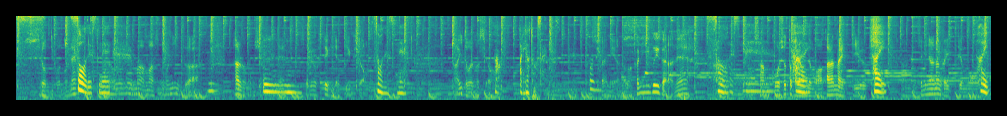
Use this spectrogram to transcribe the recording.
しろっていうことね。そうですねね。まあまあ、そのニーズはあるのかもしれうん、うないね。ん、それを不定期でやっていくと。そうですねあ、いいと思いますよ。あありがとうございます確かにあの分かりにくいからねそうですね。参考書とか読んでも分からないっていう、はい。あのセミナーなんか行っても、はい。参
